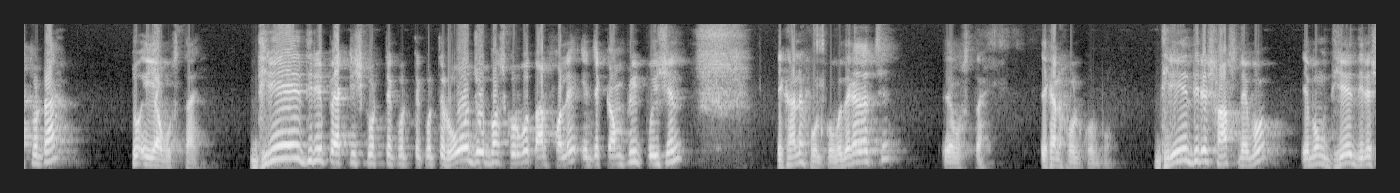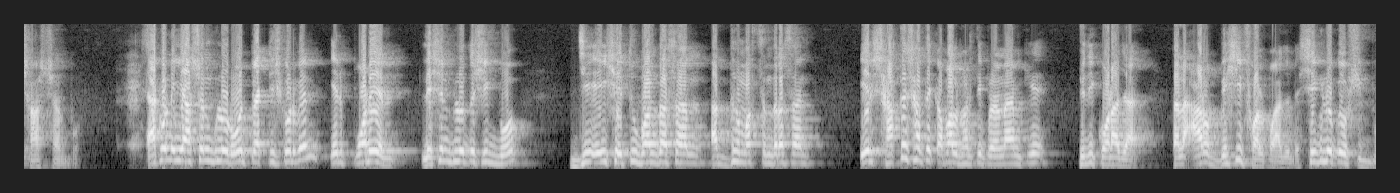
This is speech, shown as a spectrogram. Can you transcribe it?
এতটা, তো এই অবস্থায়। ধীরে ধীরে প্র্যাকটিস করতে করতে করতে রোজ অভ্যাস করব, তার ফলে এই যে কমপ্লিট পজিশন এখানে হোল্ড করব। দেখা যাচ্ছে? এই অবস্থায়। এখানে হোল্ড করব। ধীরে ধীরে শ্বাস নেব এবং ধীরে ধীরে শ্বাস ছাড়বো। এখন এই আসনগুলো রোজ প্র্যাকটিস করবেন। এর পরের লেসনগুলোতে শিখব, যে এই সেতু বন্দাসন আর্ধমাস্তেন্দ্রাসন এর সাথে সাথে কপাল ভারতী প্রাণায়ামকে যদি করা যায়, তাহলে আরও বেশি ফল পাওয়া যাবে। সেগুলোকেও শিখব।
